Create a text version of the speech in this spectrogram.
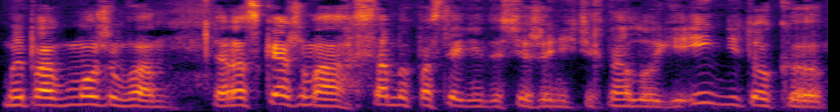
Мы поможем вам, расскажем о самых последних достижениях технологий. И не только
